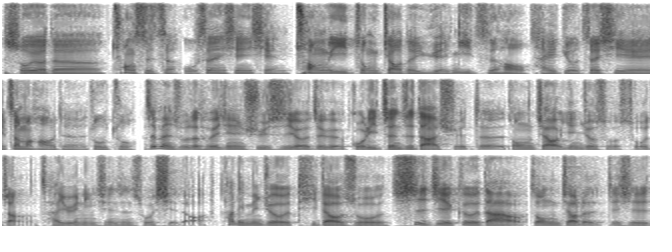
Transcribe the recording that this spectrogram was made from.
所有的创始者、古圣先贤创立宗教的原意之后，才有这些这么好的著作。这本书的推荐序是。由这个国立政治大学的宗教研究所所长蔡元林先生所写的啊，它里面就有提到说，世界各大宗教的这些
